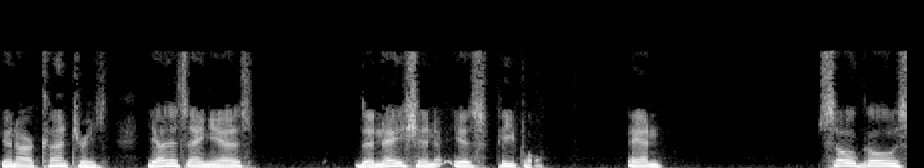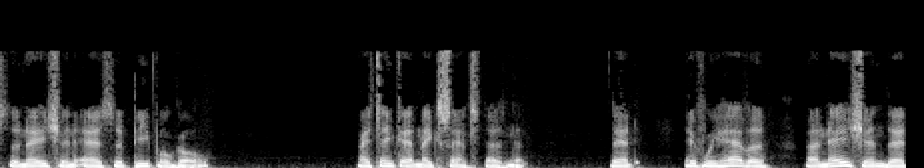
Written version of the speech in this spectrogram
in our countries. The other thing is the nation is people. And so goes the nation as the people go. I think that makes sense, doesn't it? That if we have a, a nation that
